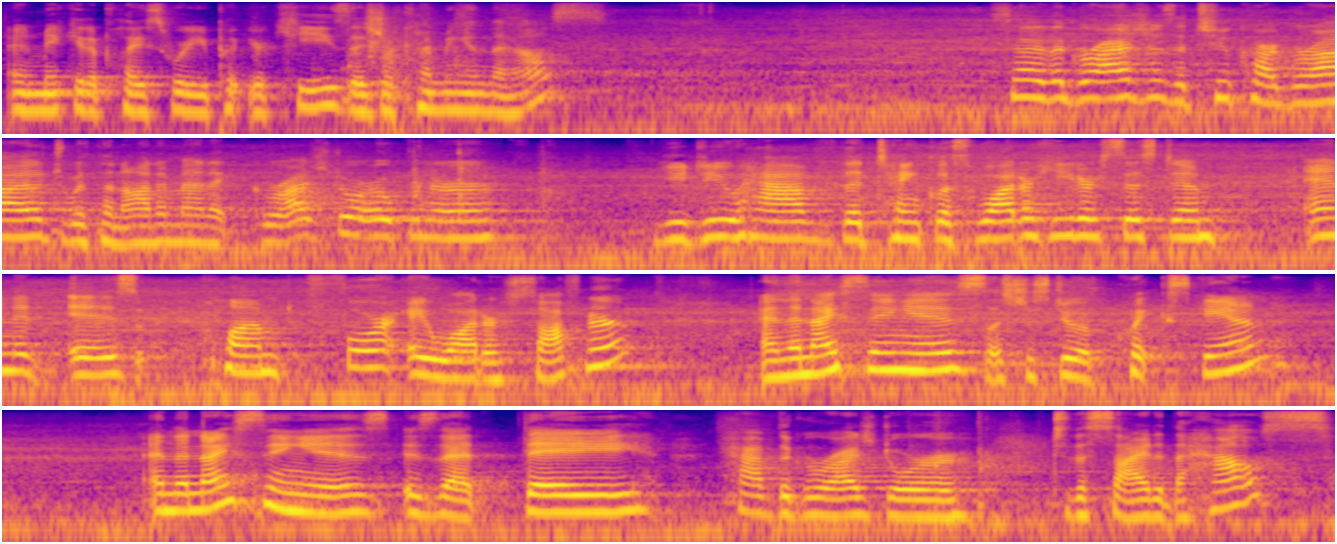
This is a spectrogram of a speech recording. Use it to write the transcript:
and make it a place where you put your keys as you're coming in the house. So the garage is a two-car garage with an automatic garage door opener. You do have the tankless water heater system and it is plumbed for a water softener. And the nice thing is, let's just do a quick scan. And the nice thing is, is that they have the garage door to the side of the house,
